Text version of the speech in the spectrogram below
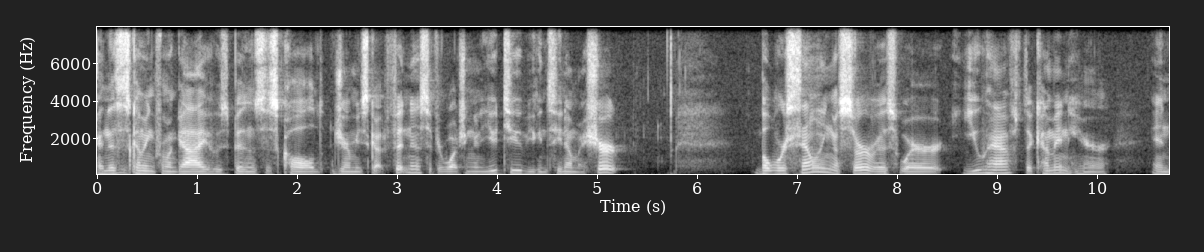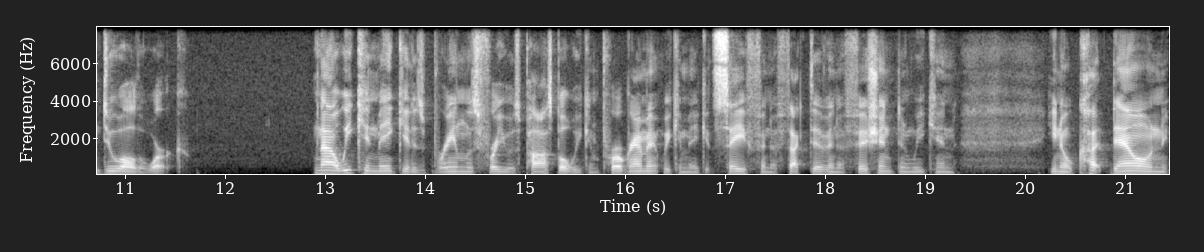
And this is coming from a guy whose business is called Jeremy Scott Fitness. If you're watching on YouTube, you can see it on my shirt. But we're selling a service where you have to come in here and do all the work. Now, we can make it as brainless for you as possible. We can program it, we can make it safe and effective and efficient, and we can, you know, cut down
